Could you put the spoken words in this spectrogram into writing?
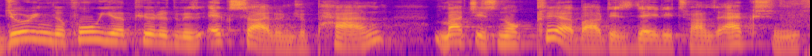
During the four-year period of his exile in Japan, much is not clear about his daily transactions,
